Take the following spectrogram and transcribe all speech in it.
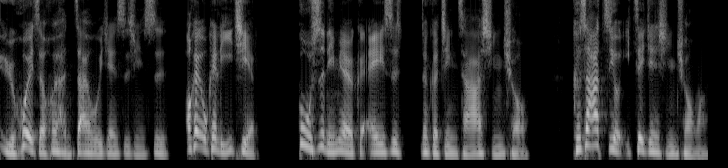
与会者会很在乎一件事情是，OK，我可以理解，故事里面有个 A 是那个警察刑求。可是他只有一这件刑求吗？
